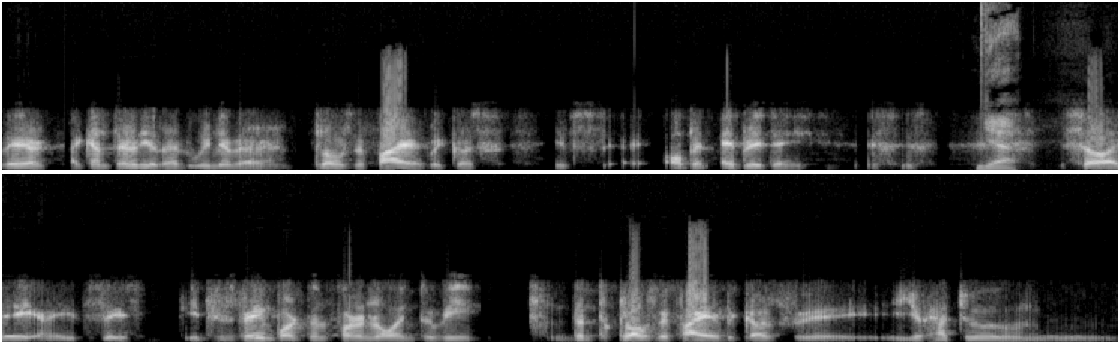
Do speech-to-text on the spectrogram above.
there, I can tell you that we never close the fire because it's uh, open every day. Yeah. So I, it's, it's it is very important for an oven to be to close the fire because uh, you have to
